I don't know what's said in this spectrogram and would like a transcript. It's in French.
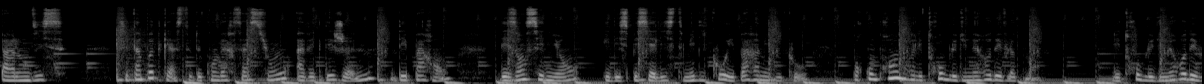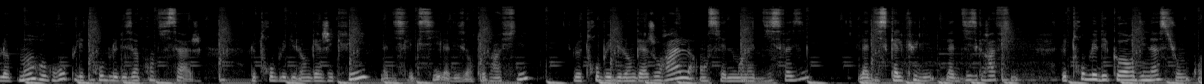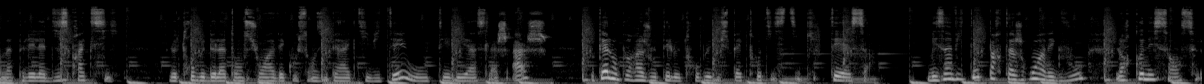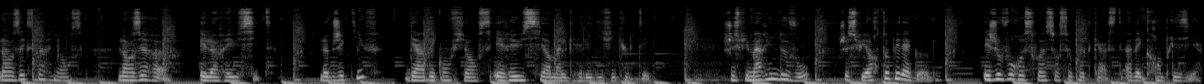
Parlons 10. C'est un podcast de conversation avec des jeunes, des parents, des enseignants et des spécialistes médicaux et paramédicaux pour comprendre les troubles du neurodéveloppement. Les troubles du neurodéveloppement regroupent les troubles des apprentissages, le trouble du langage écrit, la dyslexie, la dysorthographie, le trouble du langage oral, anciennement la dysphasie, la dyscalculie, la dysgraphie, le trouble des coordinations qu'on appelait la dyspraxie, le trouble de l'attention avec ou sans hyperactivité ou TDA/H, auquel on peut rajouter le trouble du spectre autistique TSA. Mes invités partageront avec vous leurs connaissances, leurs expériences, leurs erreurs et leurs réussites. L'objectif? Garder confiance et réussir malgré les difficultés. Je suis Marine Deveau, je suis orthopédagogue et je vous reçois sur ce podcast avec grand plaisir.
